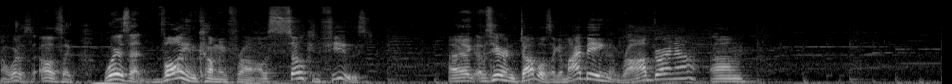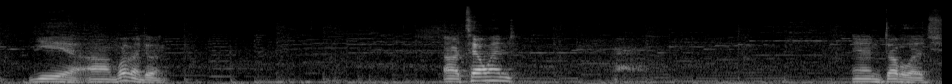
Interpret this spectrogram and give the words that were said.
Oh, what is that? Oh, I was like, where's that volume coming from? I was so confused. I, I was hearing doubles. Like, am I being robbed right now? Um. Yeah. Um. What am I doing? Uh, Tailwind. And Double Edge.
